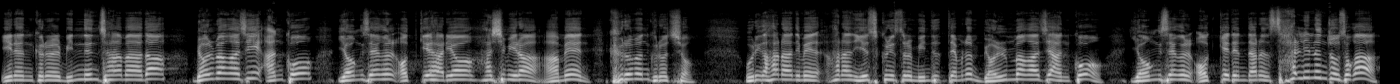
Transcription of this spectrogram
이는 그를 믿는 자마다 멸망하지 않고 영생을 얻게 하려 하심이라. 아멘. 그러면 그렇죠. 우리가 하나님의 하나님 예수 그리스도를 믿는 때문에 멸망하지 않고 영생을 얻게 된다는 살리는 조서가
